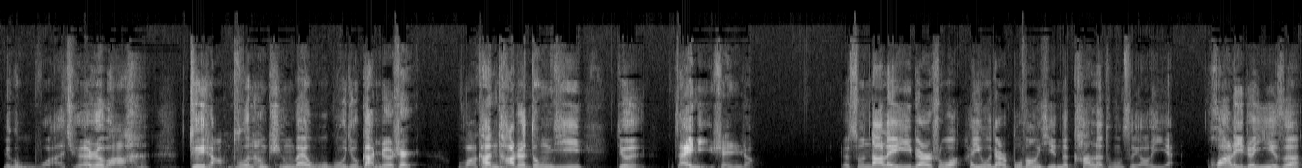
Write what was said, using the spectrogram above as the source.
那个我觉着吧，队长不能平白无故就干这事儿。我看他这动机就在你身上。这孙大雷一边说，还有点不放心的看了佟四瑶一眼，话里这意思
